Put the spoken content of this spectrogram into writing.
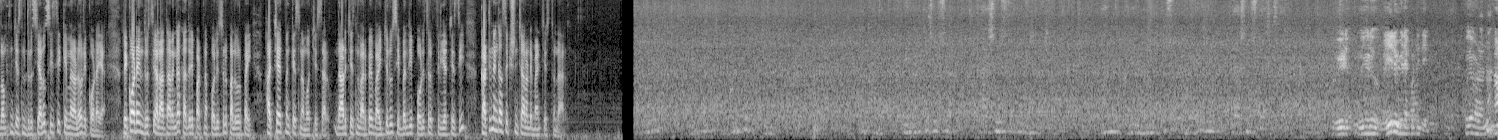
ధ్వంసం చేసిన దృశ్యాలు సీసీ కెమెరాలో రికార్డ్ అయ్యాయి. రికార్డ్ అయిన దృశ్యాల ఆధారంగా కదిరిపట్నం పోలీసులు పలువురిపై హత్యాయత్నం కేసు నమోదు చేశారు. దాడి చేసిన వారిపై వైద్యులు సిబ్బంది పోలీసులకు ఫిర్యాదు చేసి కఠినంగా శిక్షించాలని డిమాండ్ చేస్తున్నారు. వీడు వీడు మెయిన్ వీడే కొట్టింది. పోయేవాడన్నా?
